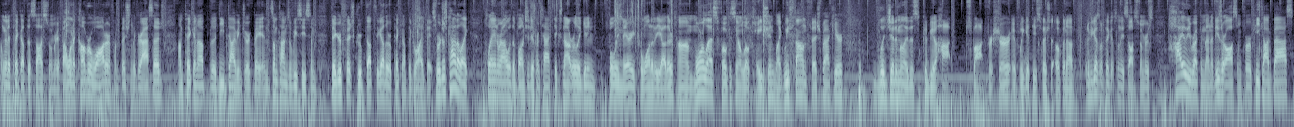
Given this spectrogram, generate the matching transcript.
I'm gonna pick up the sauce swimmer. If I wanna cover water, if I'm fishing the grass edge, I'm picking up the deep diving jerk bait. And sometimes if we see some bigger fish grouped up together, we're picking up the glide bait. So we're just kind of like playing around with a bunch of different tactics, not really getting fully married to one or the other. Um, more or less focusing on location. Like we found fish back here. Legitimately, this could be a hot spot for sure if we get these fish to open up. But if you guys want to pick up some of these soft swimmers, highly recommend it. These are awesome for peacock bass,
